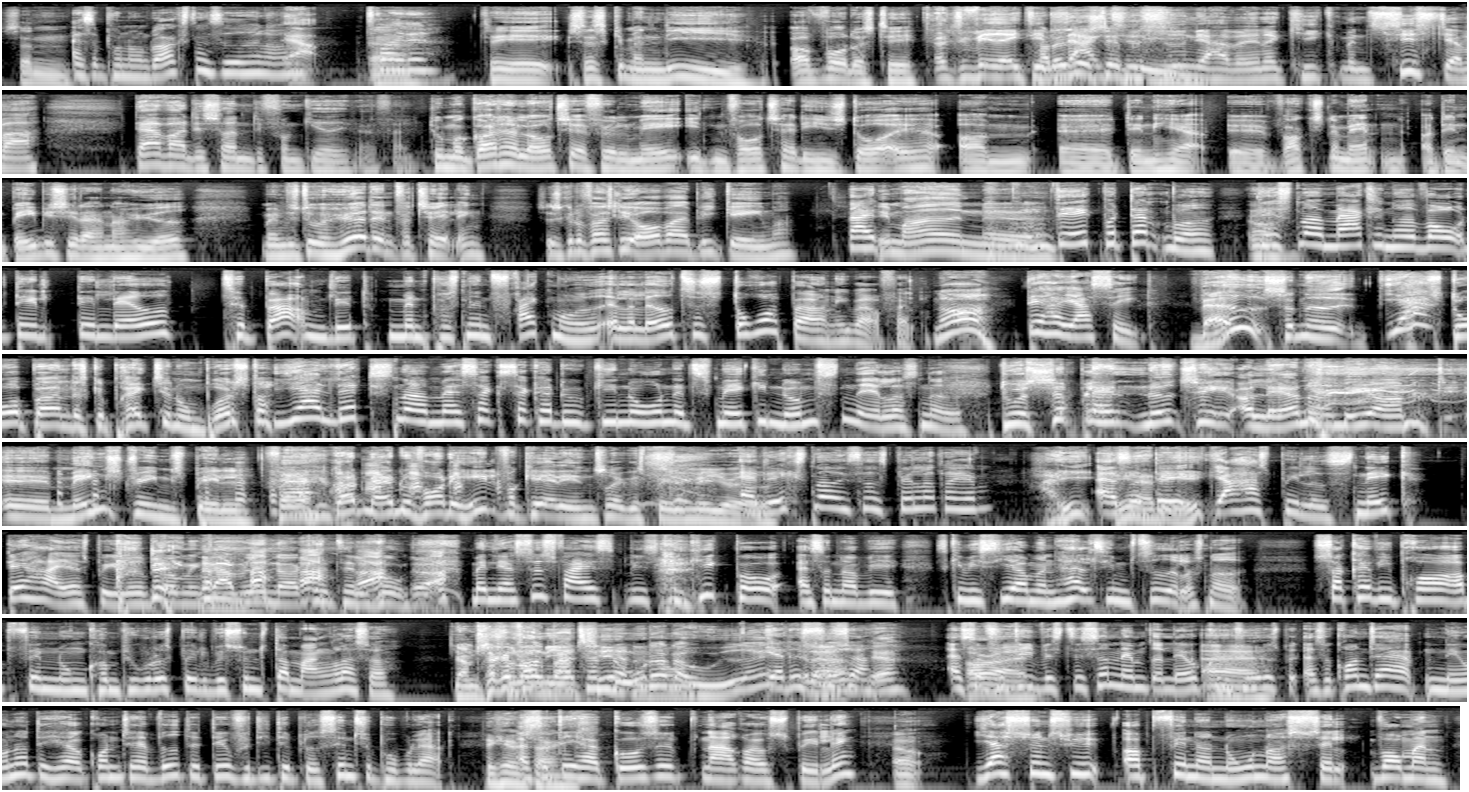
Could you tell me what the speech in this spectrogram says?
sådan... Altså på nogle voksne sider, eller hvad? Ja. Tror I det? det? Så skal man lige opfordres til. Og det ved jeg ikke, det er lang tid blive- siden, jeg har været inde og kigge, men sidst jeg var, der var det sådan, det fungerede i hvert fald. Du må godt have lov til at følge med i den fortsatte historie om øh, den her øh, voksne mand og den babysitter, han har hyret. Men hvis du vil høre den fortælling, så skal du først lige overveje at blive gamer. Nej. Det er meget en... Øh. Det er ikke på den måde. Det er sådan noget mærkeligt noget, hvor det, det er lavet til børn lidt, men på sådan en fræk måde. Eller lavet til store børn i hvert fald. Nå, Det har jeg set. hvad? Sådan noget Ja. store børn, der skal prikke til nogle bryster? Ja, lidt sådan noget med så, så kan du give nogen et smæk i numsen eller sådan noget. Du er simpelthen nødt til at lære noget mere om øh, mainstream-spil, for jeg kan godt mærke, at du får det helt forkerte indtryk af spilmiljøet. Er det ikke sådan noget, I sidder og spiller derhjemme? Nej, det Altså, er det ikke. Jeg har spillet Snake. Det har jeg spillet på min gamle Nokia-telefon. Men jeg synes faktisk, vi skal kigge på, altså når vi, skal vi sige om en halv times tid eller sådan noget, så kan vi prøve at opfinde nogle computerspil, vi synes, der mangler så. Jamen, så kan Sådan folk bare tage noter nogen. derude, ikke? Ja, det Eller- synes jeg. Ja. Altså, Alright. fordi hvis det er så nemt at lave computerspil... Altså, grund til, at jeg nævner det her, og grund til, at jeg ved det, det er jo, fordi det er blevet sindssygt populært. Det kan altså, det sagtens. her gåse spil ikke? Jo. Jeg synes, vi opfinder nogen også selv, hvor man...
